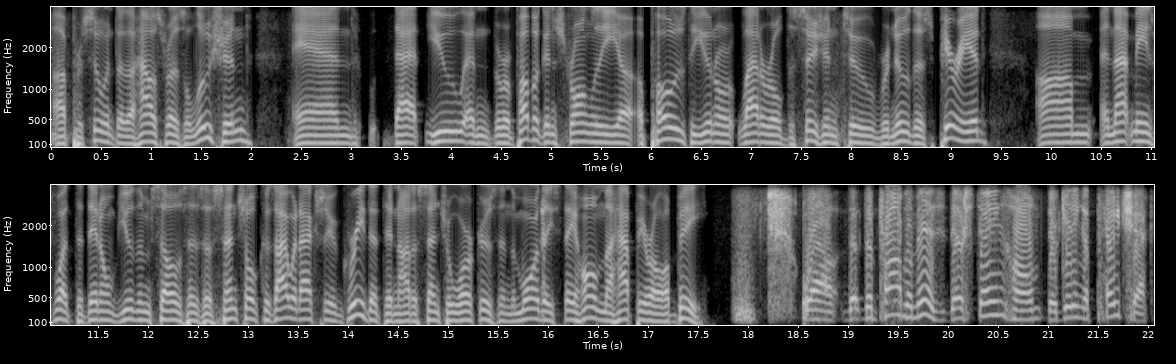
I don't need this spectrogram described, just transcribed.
uh, pursuant to the House resolution, and that you and the Republicans strongly uh, opposed the unilateral decision to renew this period. Um, and that means what? That they don't view themselves as essential? Because I would actually agree that they're not essential workers, and the more they stay home, the happier I'll be. Well, the the problem is they're staying home, they're getting a paycheck,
